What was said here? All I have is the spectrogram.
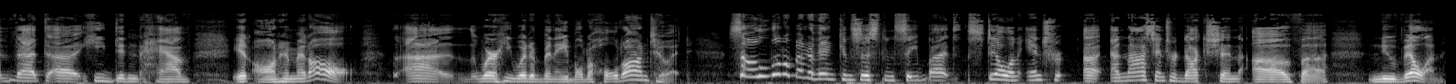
that uh, he didn't have it on him at all, uh, where he would have been able to hold on to it. So a little bit of inconsistency, but still an intro, uh, a nice introduction of uh, new villain.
